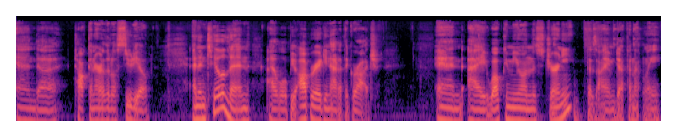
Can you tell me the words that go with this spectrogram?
and uh, talk in our little studio. And until then, I will be operating out of the garage. And I welcome you on this journey because I am definitely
